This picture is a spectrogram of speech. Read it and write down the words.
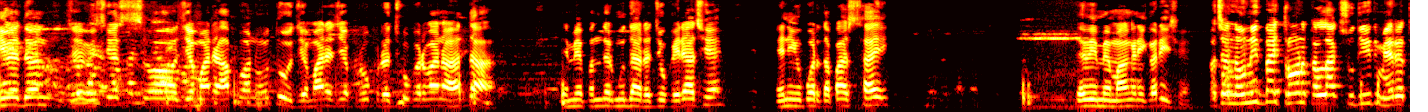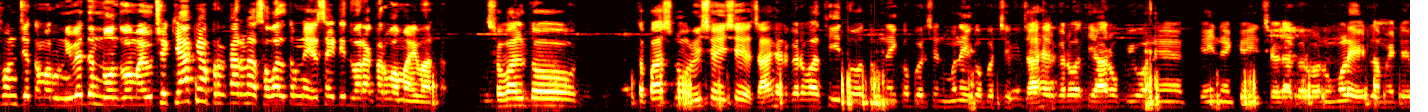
નિવેદન જે વિશેષ જે મારે આપવાનું હતું જે મારે જે પ્રૂફ રજૂ કરવાના હતા એ મેં પંદર મુદ્દા રજૂ કર્યા છે. એની ઉપર તપાસ થાય એવી મેં માંગણી કરી છે. અચ્છા નવનીતભાઈ ત્રણ કલાક સુધી મેરેથોન જે તમારું નિવેદન નોંધવામાં આવ્યું છે કયા કયા પ્રકારના સવાલ તમને એસઆઈટી દ્વારા કરવામાં આવ્યા હતા? સવાલ તો તપાસનો વિષય છે જાહેર કરવાથી તો તમને ખબર છે મને ખબર છે. જાહેર કરવાથી આરોપીઓને કઈ ને કઈ છેડા કરવાનું મળે એટલા માટે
